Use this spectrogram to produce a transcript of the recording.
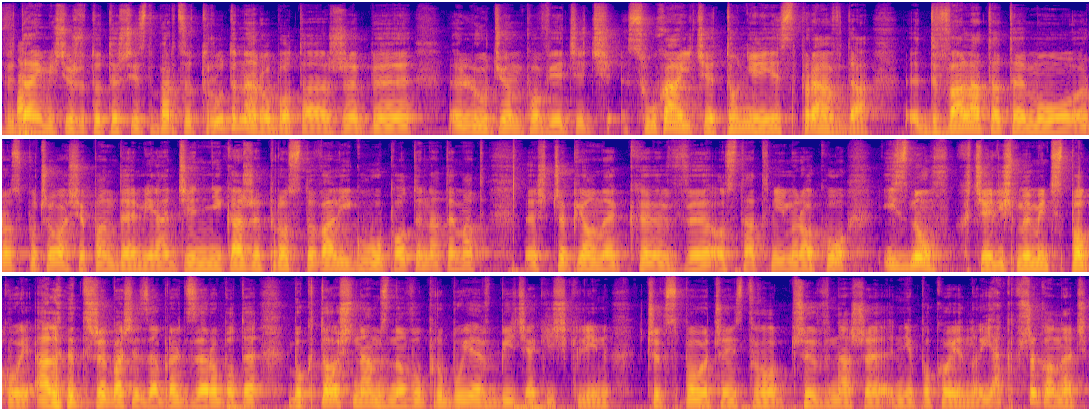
Wydaje tak? mi się, że to też jest bardzo trudna robota, żeby ludziom powiedzieć: Słuchajcie, to nie jest prawda. Dwa lata temu rozpoczęła się pandemia, dziennikarze prostowali głupoty na temat szczepionek w ostatnim roku i znów chcieliśmy mieć spokój, ale trzeba się zabrać za robotę, bo ktoś nam znowu próbuje wbić jakiś klin, czy w społeczeństwo, czy w nasze niepokoje. No jak przekonać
